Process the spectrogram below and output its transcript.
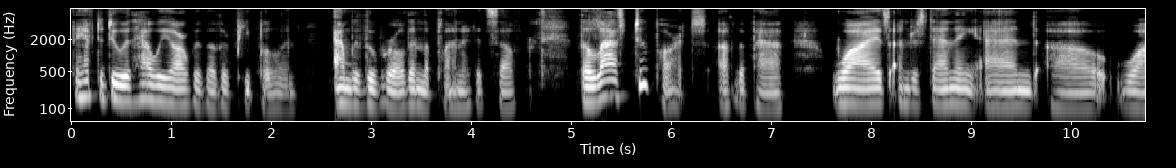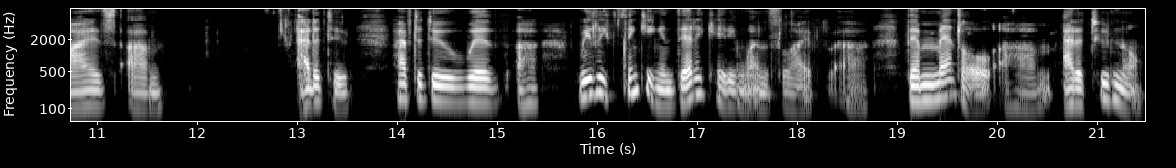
They have to do with how we are with other people and and with the world and the planet itself. The last two parts of the path, wise understanding and uh, wise um, attitude have to do with uh, really thinking and dedicating one's life. Uh, they're mental, um, attitudinal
